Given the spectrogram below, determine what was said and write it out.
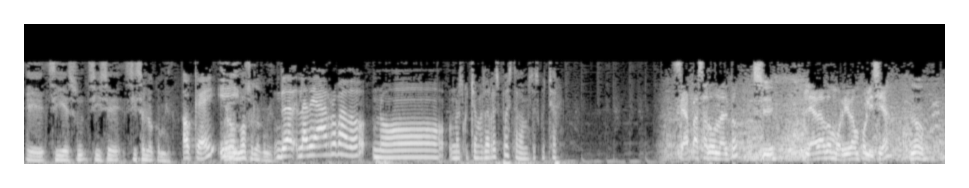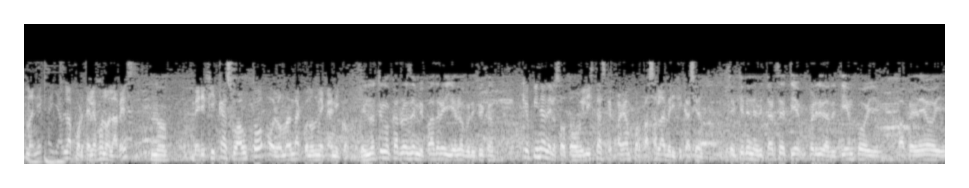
Eh, sí, es un- sí, se, sí se lo ha comido. Ok. Y Pero no se lo ha comido. la, la de ha robado, no, no escuchamos la respuesta, vamos a escuchar. ¿Se ha pasado un alto? Sí. ¿Le ha dado mordida a un policía? No. ¿Maneja y habla por teléfono a la vez? No. ¿Verifica su auto o lo manda con un mecánico? Y no tengo carro, es de mi padre y él lo verifica. ¿Qué opina de los automovilistas que pagan por pasar la verificación? Se quieren evitarse pérdida de tiempo y papeleo y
